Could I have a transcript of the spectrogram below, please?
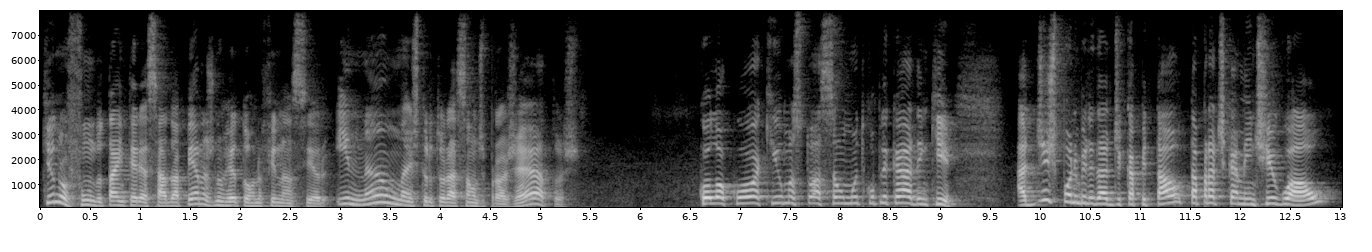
que no fundo está interessado apenas no retorno financeiro e não na estruturação de projetos, colocou aqui uma situação muito complicada em que a disponibilidade de capital está praticamente igual,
